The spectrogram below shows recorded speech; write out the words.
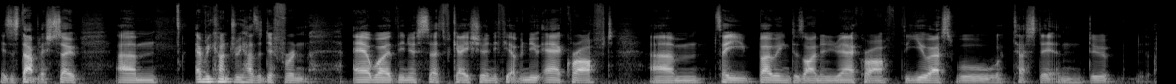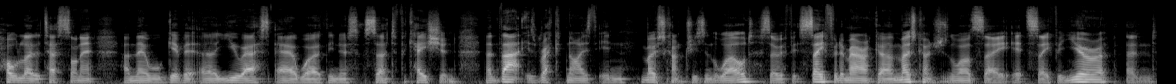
is established. So um, every country has a different airworthiness certification. If you have a new aircraft, um, say Boeing design a new aircraft, the US will test it and do a whole load of tests on it, and they will give it a US airworthiness certification. Now that is recognised in most countries in the world. So if it's safe in America, most countries in the world say it's safe in Europe and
